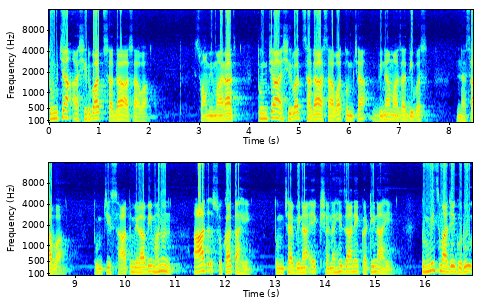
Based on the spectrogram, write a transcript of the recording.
तुमचा आशीर्वाद सदा असावा. स्वामी महाराज तुमचा आशीर्वाद सदा असावा तुमच्या विना माझा दिवस नसावा. तुमची साथ मिळावी म्हणून आज सुखात आहे. तुमच्या विना एक क्षणही जाणे कठीण आहे. तुम्हीच माझे गुरु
